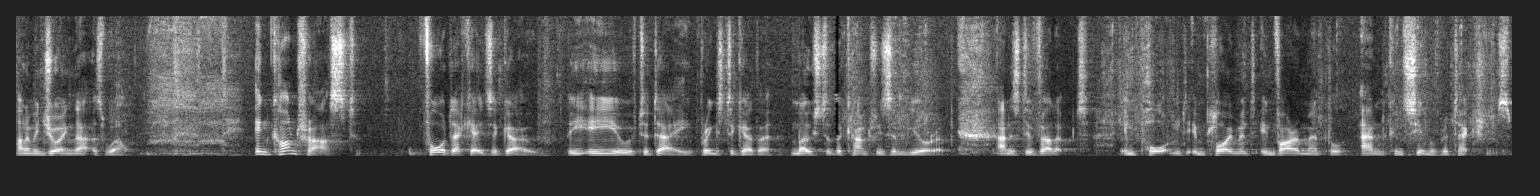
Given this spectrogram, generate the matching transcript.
and I'm enjoying that as well. In contrast, Four decades ago, the EU of today brings together most of the countries in Europe and has developed important employment, environmental and consumer protections.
